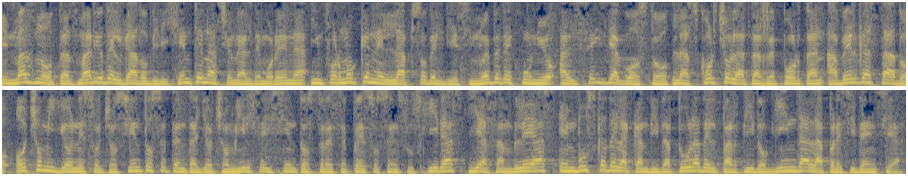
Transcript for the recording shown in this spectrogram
En más notas, Mario Delgado, dirigente nacional de Morena, informó que en el lapso del 19 de junio al 6 de agosto, las corcholatas reportan haber gastado 8.878.613 pesos en sus giras y asambleas en busca de la candidatura del partido Guinda a la presidencia.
